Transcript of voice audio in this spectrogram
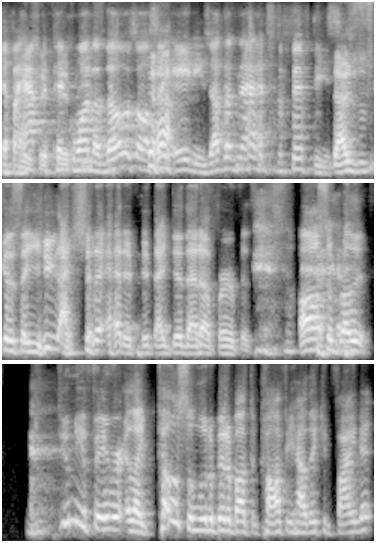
if I have to pick 50s. one of those, I'll say 80s. Other than that, it's the 50s. I was just gonna say you I should have added it. I did that on purpose. Awesome, brother. Do me a favor, like tell us a little bit about the coffee, how they can find it.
